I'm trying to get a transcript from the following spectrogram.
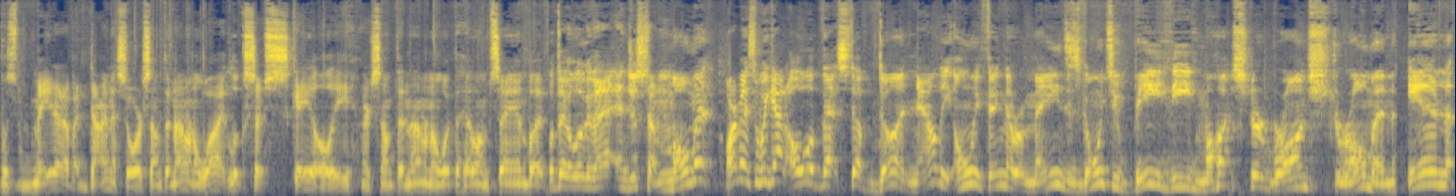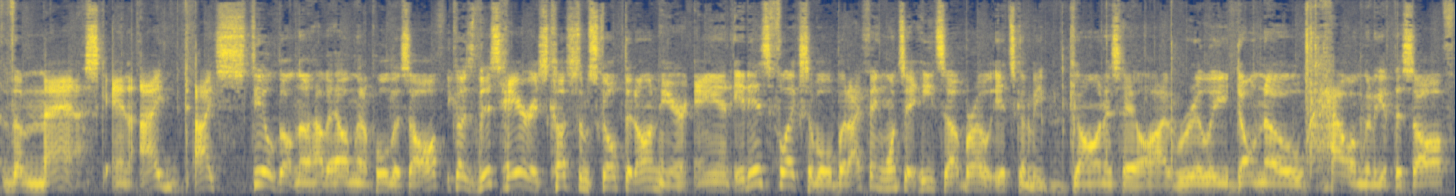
was made out of a dinosaur or something. I don't know why it looks so scaly or something. I don't know what the hell I'm saying, but we'll take a look at that in just a moment. Alright, man, so we got all of that stuff done. Now the only thing that remains is going to be the Monster Braun Strowman in the mask. And I, I still don't know how the hell I'm going to pull this off because this hair is custom sculpted on here and it is flexible, but I think once it heats up, bro, it's going to be gone as hell. I really don't know how I'm going to get this off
